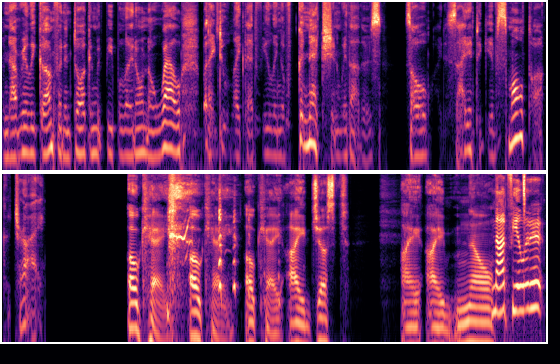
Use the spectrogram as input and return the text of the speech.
I'm not really confident talking with people I don't know well, but I do like that feeling of connection with others. So I decided to give small talk a try. Okay, okay, okay. I just, I, I no, Not feeling it?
